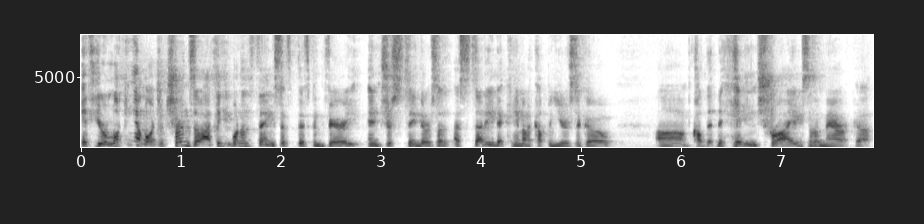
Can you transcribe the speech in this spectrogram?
If you're looking at larger trends, though, I think one of the things that's, that's been very interesting. There was a, a study that came out a couple years ago um, called the, the, Hidden Tribes of America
